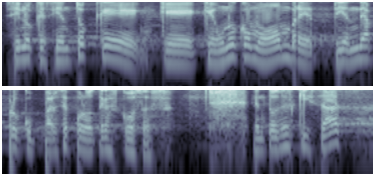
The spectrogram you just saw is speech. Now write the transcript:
sino que siento que, que, que uno como hombre tiende a preocuparse por otras cosas. Entonces quizás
